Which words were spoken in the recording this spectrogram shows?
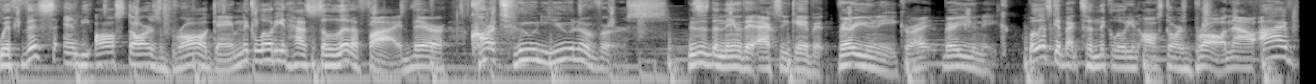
With this and the All Stars Brawl game, Nickelodeon has solidified their cartoon universe. This is the name they actually gave it. Very unique, right? Very unique. But let's get back to Nickelodeon All Stars Brawl. Now, I've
